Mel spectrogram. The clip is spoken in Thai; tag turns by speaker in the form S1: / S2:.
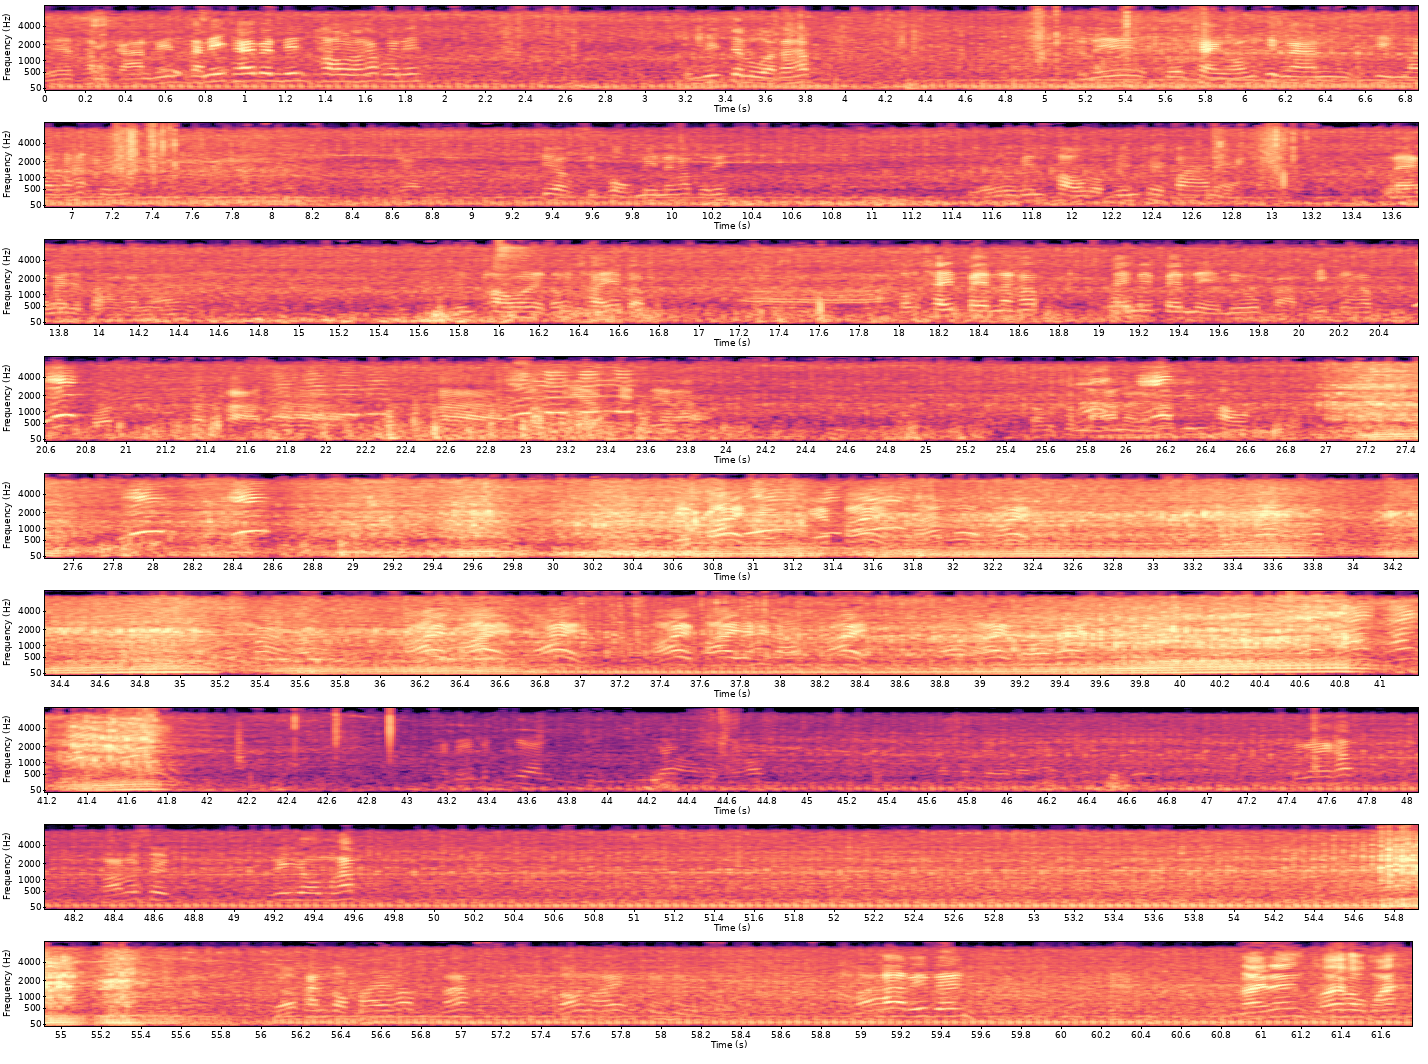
S1: เดี๋ยวทำการวินคันนี้ใช้เป็นวินเผานะครับคันนี้เป็นวินจรวดนะครับตัวนี้ตัวแข่งของทีมงานทีมเรานะครับตัวนี้ครับเชือก 16 มิลนะครับตัวนี้เดี๋ยววินเผากับวินไฟฟ้าเนี่ยแรงก็จะต่างกันนะวินเผาเนี่ยต้องใช้แบบต้องใช้เป็นนะครับ ใช้ไม่เป็นเนี่ยมีโอกาสพลิกนะครับรถถ้าขาดถ้าถ้าสับเกียร์ผิดเนี่ยนะต้องชำนาญหน่อยนะครับวินเผา เก็บไปเก็บเก็บไปตามรอบไปตามรอบครับลงมาครับไปไปไปไปไปอย่าให้ ดำไปต่อไปต่อไปอันนี้เป็นเครื่องสี่เกียร์ของผมนะครับแล้วก็เร็วแล้วครับเป็นไงครับความรู้สึกนิยมครับเดี๋ยวคันต่อไปครับนะลองหน่อยมานิดนึงหน่อยนึงถอยหกมา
